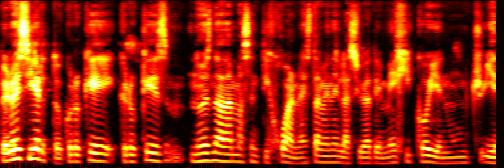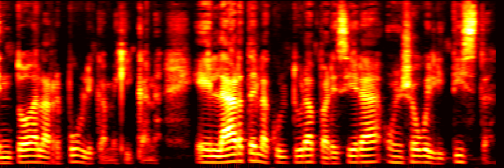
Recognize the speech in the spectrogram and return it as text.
Pero es cierto, creo que, creo que es, no es nada más en Tijuana, es también en la Ciudad de México y en, mucho, y en toda la República Mexicana. El arte, la cultura pareciera un show elitista,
